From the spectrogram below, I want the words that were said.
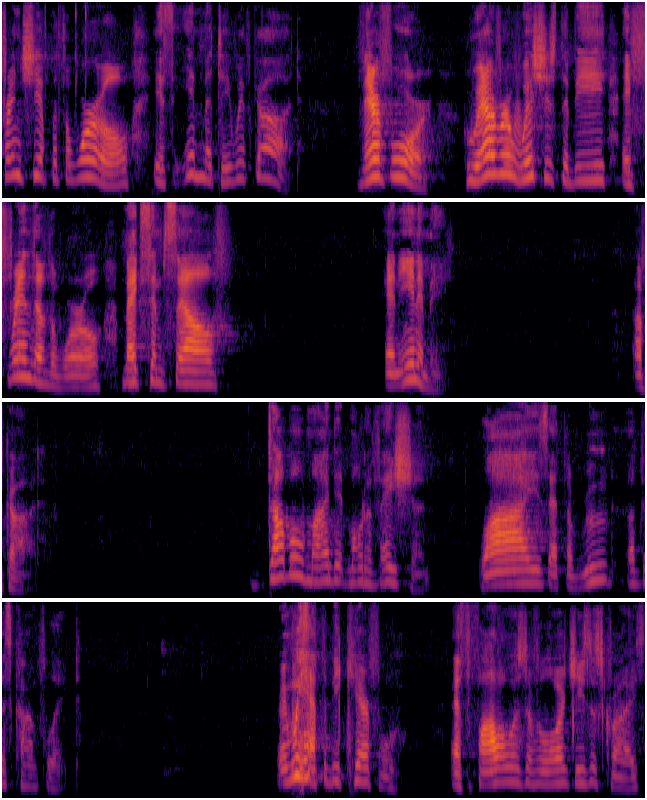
friendship with the world is enmity with God? Therefore, whoever wishes to be a friend of the world makes himself an enemy of God. Double minded motivation lies at the root of this conflict. And we have to be careful as followers of the Lord Jesus Christ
